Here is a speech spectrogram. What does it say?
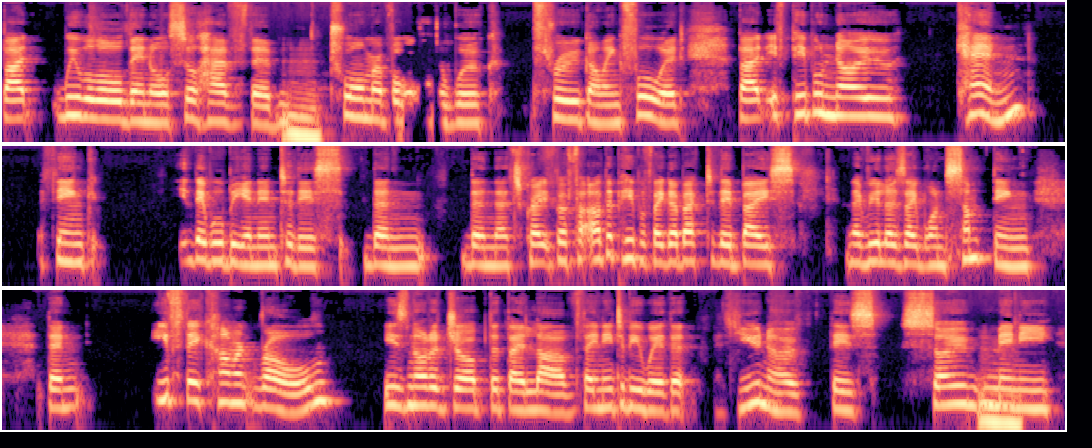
but we will all then also have the mm. trauma of what we have to work through going forward. But if people know, can think there will be an end to this, then then that's great. But for other people, if they go back to their base and they realize they want something, then if their current role is not a job that they love, they need to be aware that, as you know, there's so mm. many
